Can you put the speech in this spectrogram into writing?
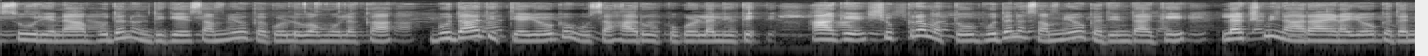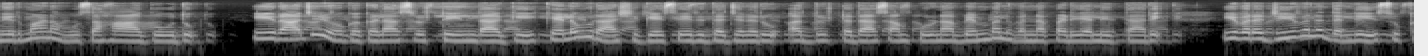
ಸೂರ್ಯನ ಬುಧನೊಂದಿಗೆ ಸಂಯೋಗಗೊಳ್ಳುವ ಮೂಲಕ ಬುಧಾದಿತ್ಯ ಯೋಗವು ಸಹ ರೂಪುಗೊಳ್ಳಲಿದೆ. ಹಾಗೆ ಶುಕ್ರ ಮತ್ತು ಬುಧನ ಸಂಯೋಗದಿಂದಾಗಿ ಲಕ್ಷ್ಮೀನಾರಾಯಣ ಯೋಗದ ನಿರ್ಮಾಣವೂ ಸಹ ಆಗುವುದು. ಈ ರಾಜಯೋಗಗಳ ಸೃಷ್ಟಿಯಿಂದಾಗಿ ಕೆಲವು ರಾಶಿಗೆ ಸೇರಿದ ಜನರು ಅದೃಷ್ಟದ ಸಂಪೂರ್ಣ ಬೆಂಬಲವನ್ನು ಪಡೆಯಲಿದ್ದಾರೆ. ಇವರ ಜೀವನದಲ್ಲಿ ಸುಖ,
